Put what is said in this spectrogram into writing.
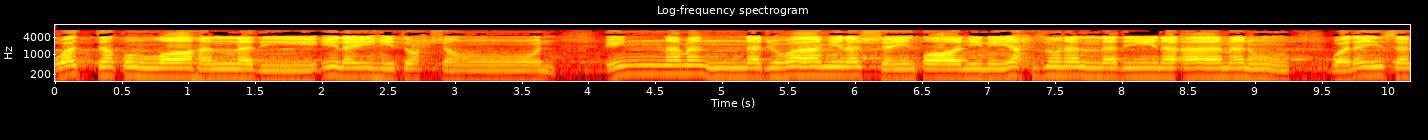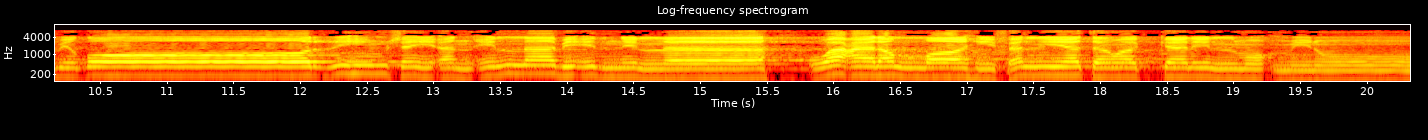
واتقوا الله الذي إليه تحشرون. إنما النجوى من الشيطان ليحزن الذين آمنوا وليس بضارهم شيئا إلا بإذن الله. وعلى الله فليتوكل المؤمنون.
